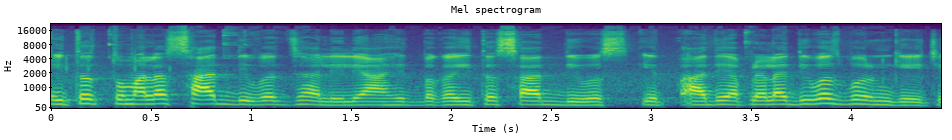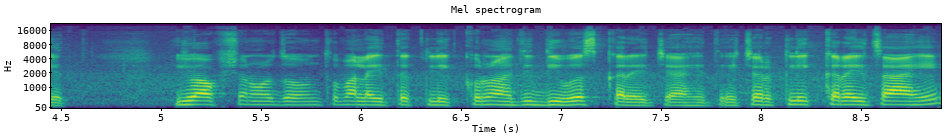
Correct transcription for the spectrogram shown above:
इथं तुम्हाला सात दिवस झालेले आहेत. बघा इथं सात दिवस येत आधी आपल्याला दिवस भरून घ्यायचे आहेत. या ऑप्शनवर जाऊन तुम्हाला इथं क्लिक करून आधी दिवस करायचे आहेत. याच्यावर क्लिक करायचं आहे.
